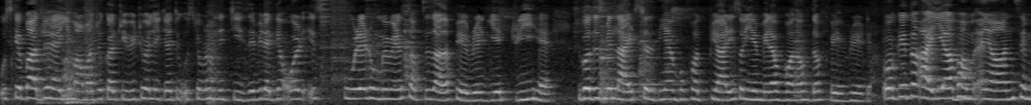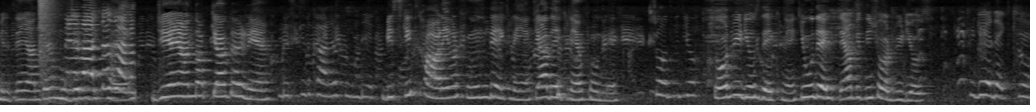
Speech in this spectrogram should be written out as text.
उसके बाद जो है ये मामा जो कल टी वी शो लेके आई थी उसके ऊपर हमने चीज़ें भी रख दी और इस पूरे रूम में मेरा सबसे ज़्यादा फेवरेट ये ट्री है। बिकॉज़ इसमें लाइट्स चलती हैं बहुत प्यारी सो ये मेरा वन ऑफ़ द फेवरेट है। ओके तो आइए अब हम अयान से मिलते हैं। अयान करें मुझे भी जी अयान तो आप क्या कर रहे हैं? बिस्किट खा रहे हैं बिस्किट खा रहे हैं और फ़ोन देख रहे हैं। क्या देख रहे हैं फ़ोन में? शॉर्ट वीडियो शॉर्ट वीडियोस देख रहे हैं। क्यों देखते हैं आप इतनी शॉर्ट वीडियोस ये देखिए।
